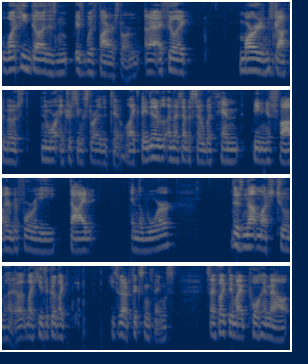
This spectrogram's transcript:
What he does is is with Firestorm, and I, I feel like Martin's got the most the more interesting story of the two. Like they did a nice episode with him meeting his father before he died in the war. There's not much to him. Like he's a good like he's good at fixing things. So I feel like they might pull him out.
